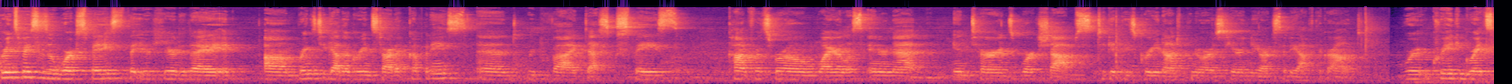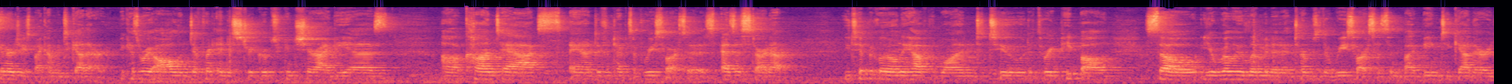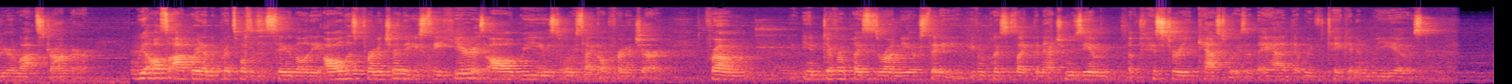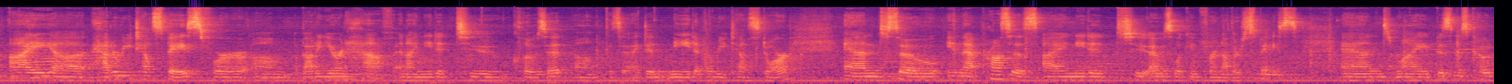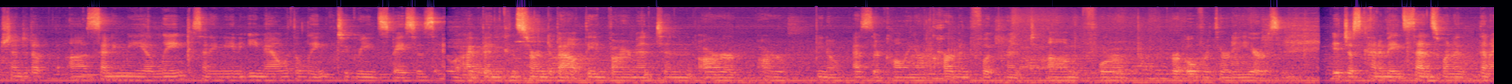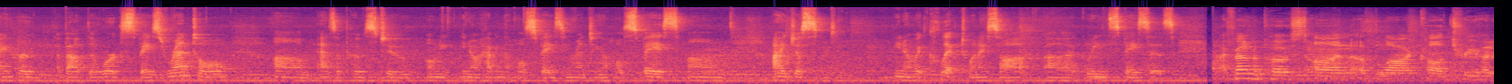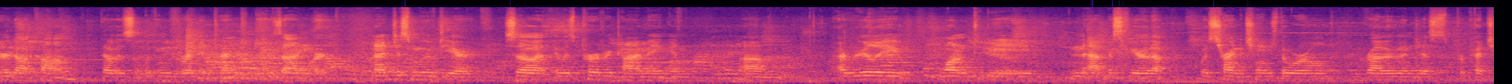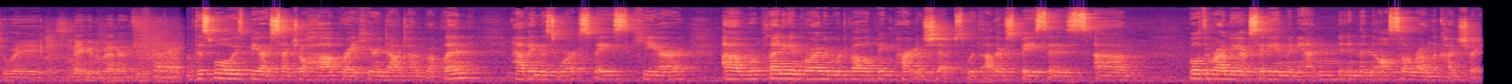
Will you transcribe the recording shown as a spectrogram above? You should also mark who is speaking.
Speaker 1: Green Space is a workspace that you're here today. It um, brings together green startup companies and we provide desk space, conference room, wireless internet, interns, workshops to get these green entrepreneurs here in New York City off the ground. We're creating great synergies by coming together because we're all in different industry groups. We can share ideas, uh, contacts, and different types of resources. As a startup, you typically only have one to two to three people, so you're really limited in terms of the resources, and by being together, you're a lot stronger. We also operate on the principles of sustainability. All this furniture that you see here is all reused and recycled furniture from different places around New York City, even places like the Natural Museum of History castaways that they had that we've taken and reused.
Speaker 2: I uh, had a retail space for um, about a year and a half and I needed to close it because um, I didn't need a retail store. And so in that process I needed to, I was looking for another space and my business coach ended up uh, sending me a link, sending me an email with a link to Green Spaces. I've been concerned about the environment and our, our you know, as they're calling our carbon footprint um, for, for over 30 years. It just kind of made sense when I, then I heard about the workspace rental um, as opposed to only, you know, having the whole space and renting a whole space. Um, I just, you know, it clicked when I saw uh, Green Spaces.
Speaker 3: I found a post on a blog called treehugger.com that was looking for an intern to design work. And I just moved here, so it was perfect timing and um, I really wanted to be in an atmosphere that was trying to change the world rather than just perpetuate negative energy.
Speaker 1: This will always be our central hub right here in downtown Brooklyn, having this workspace here. Um, we're planning and growing and we're developing partnerships with other spaces um, both around New York City and Manhattan and then also around the country.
